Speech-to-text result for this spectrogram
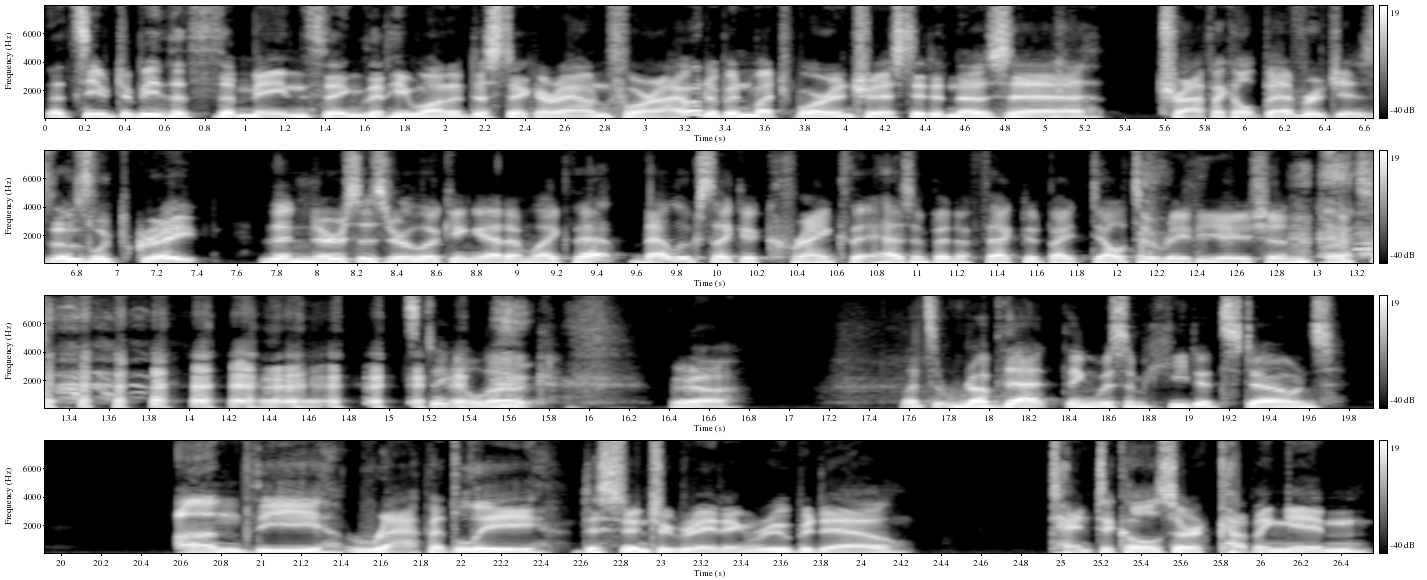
that seemed to be the the main thing that he wanted to stick around for. I would have been much more interested in those uh, tropical beverages. Those looked great. The nurses are looking at him like that. That looks like a crank that hasn't been affected by delta radiation. Let's, let's take a look. Yeah. Let's rub that thing with some heated stones. On the rapidly disintegrating Rubidoux, tentacles are coming in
